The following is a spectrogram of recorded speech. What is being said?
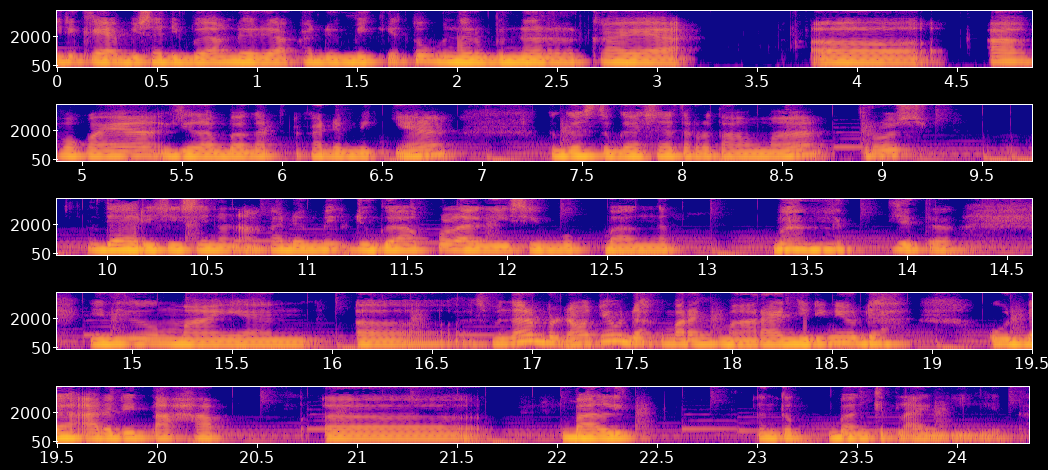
Jadi kayak bisa dibilang dari akademik itu bener-bener kayak uh, ah pokoknya gila banget akademiknya, tugas-tugasnya terutama. Terus dari sisi non akademik juga aku lagi sibuk banget banget gitu. Jadi lumayan uh, sebenarnya burnoutnya udah kemarin-kemarin. Jadi ini udah udah ada di tahap uh, balik untuk bangkit lagi gitu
